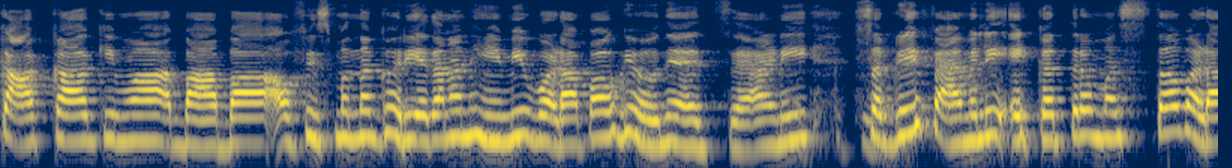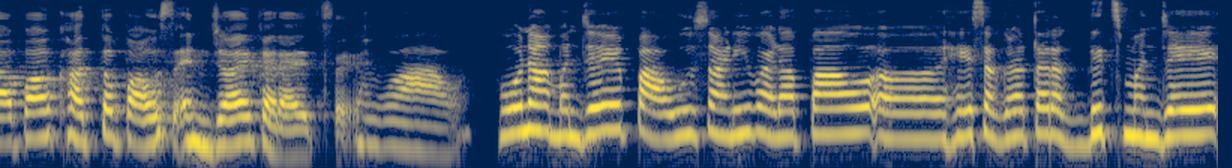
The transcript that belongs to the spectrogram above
काका किंवा बाबा ऑफिसमधनं घरी येताना नेहमी वडापाव घेऊन यायचे आणि सगळी फॅमिली एकत्र मस्त वडापाव खात तो पाऊस एन्जॉय करायचे. वाव. हो ना म्हणजे पाऊस आणि वडापाव अ, हे सगळं तर अगदीच म्हणजे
